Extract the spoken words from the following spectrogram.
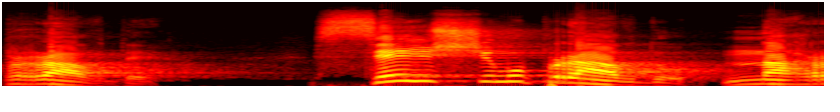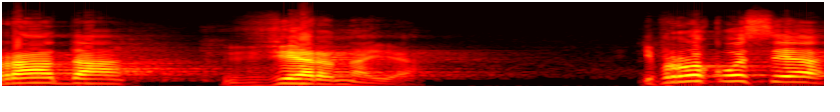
правди. Сеющему правду награда верная. І пророк Осія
